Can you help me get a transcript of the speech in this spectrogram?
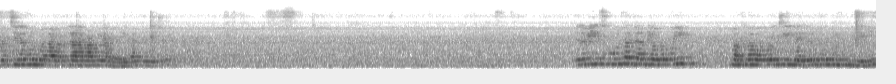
ਬੱਚੇ ਦਾ ਤੁਹਾਨੂੰ ਪਤਾ ਜ਼ਿਆਦਾ ਪਾ ਕੇ ਰੱਖਦੇ ਘਰ ਦੇ ਵਿੱਚ ਜਦੋਂ ਵੀ ਸਕੂਲ ਚੱਲ ਜਾਂਦੀ ਆ ਉਦੋਂ ਕੋਈ ਮਤਲਬ ਕੋਈ ਚੀਜ਼ ਇੱਧਰ ਉੱਧਰ ਨਹੀਂ ਹੁੰਦੀ ਹੈਗੀ।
